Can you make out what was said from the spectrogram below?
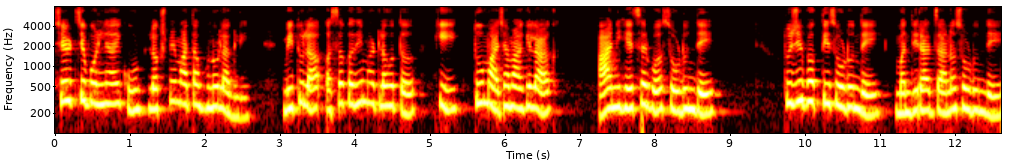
शेठचे बोलणे ऐकून लक्ष्मी माता म्हणू लागली मी तुला असं कधी म्हटलं होतं की तू माझ्या मागे लाग आणि हे सर्व सोडून दे. तुझी भक्ती सोडून दे मंदिरात जाणं सोडून दे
